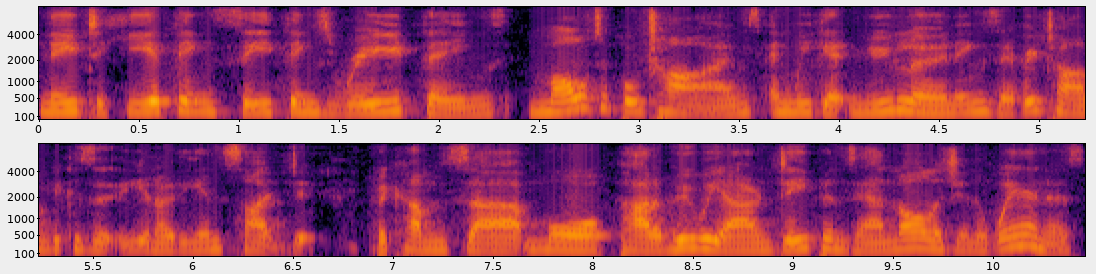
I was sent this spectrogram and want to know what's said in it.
need to hear things, see things, read things multiple times, and we get new learnings every time because you know the insight becomes uh, more part of who we are and deepens our knowledge and awareness.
